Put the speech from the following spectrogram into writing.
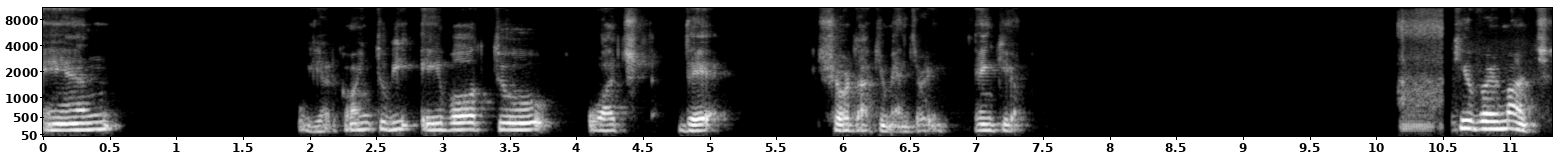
And we are going to be able to watch the short documentary. Thank you. Thank you very much.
